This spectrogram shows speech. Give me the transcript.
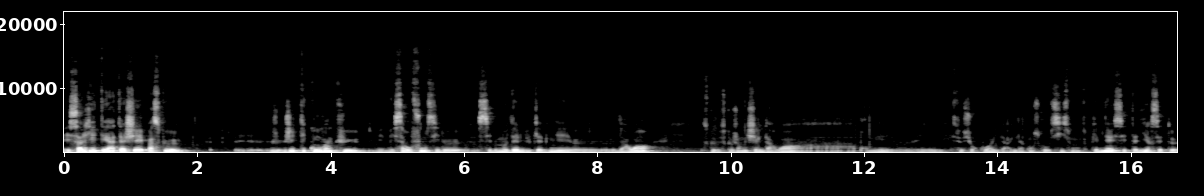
Et ça, j'y étais attaché parce que j'étais convaincu, mais, ça au fond c'est le, le modèle du cabinet euh, Darrois, ce que, Jean-Michel Darrois a, promis euh, et ce sur quoi il a, construit aussi son, cabinet, c'est-à-dire euh,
